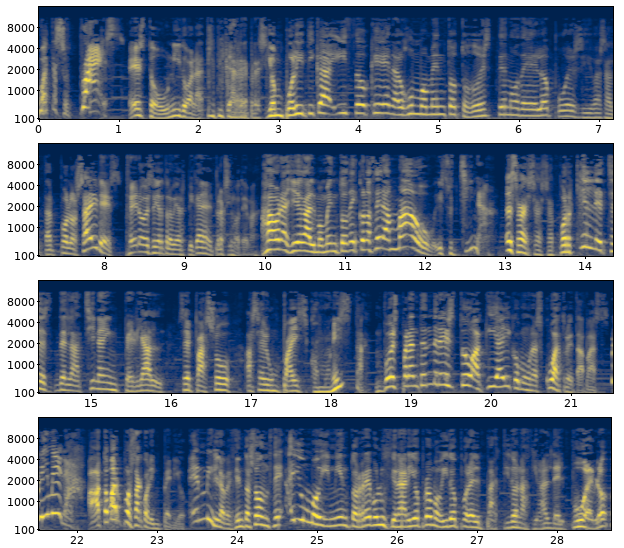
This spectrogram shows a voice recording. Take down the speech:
what a surprise! Esto, unido a la típica represión política, hizo que en algún momento todo este modelo pues iba a saltar por los aires. Pero eso ya te lo voy a explicar en el próximo tema. Ahora llega el momento de conocer a Mao y su China. Eso, eso, eso. ¿Por qué leches de la China imperial se pasó a ser un país comunista? Pues para entender esto, aquí hay como unas cuatro etapas. Primera, a tomar por saco el imperio. En 1911 hay un movimiento revolucionario promovido por el Partido Nacional del Pueblo,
